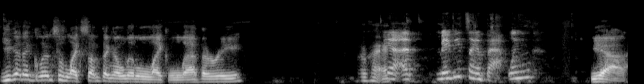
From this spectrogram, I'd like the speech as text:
You get a glimpse of like something a little like leathery. Okay. yeah, maybe it's like a bat wing Yeah.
